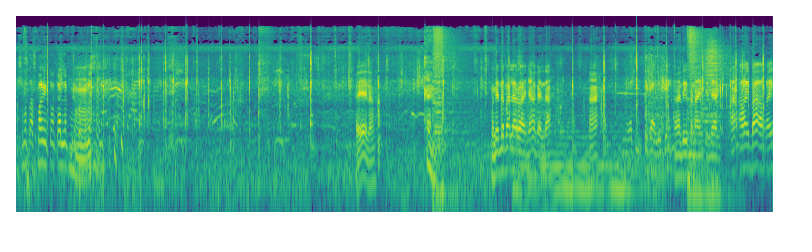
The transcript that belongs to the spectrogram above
Mas mataas pa rito ang kanilang pinapatulosan. Ayan oh. Maganda ba laruan niya? Ganda? Ha? Ah, hindi ko ba naintindihan? Ah, okay ba? Okay?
